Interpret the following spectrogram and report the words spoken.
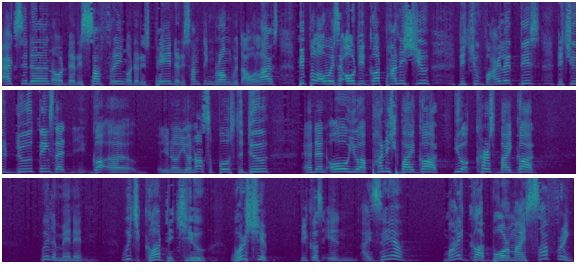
accident or there is suffering or there is pain, there is something wrong with our lives, people always say, "Oh, did God punish you? Did you violate this? Did you do things that God, uh, you know you're not supposed to do?" And then, "Oh, you are punished by God. You are cursed by God." Wait a minute. Which God did you worship? Because in Isaiah, my God bore my suffering.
